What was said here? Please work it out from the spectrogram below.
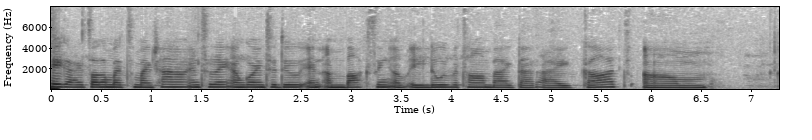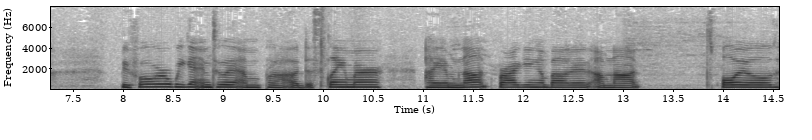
Hey guys, welcome back to my channel and today I'm going to do an unboxing of a Louis Vuitton bag that I got. Um, before we get into it, I'm going to put out a disclaimer. I am not bragging about it. I'm not spoiled.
